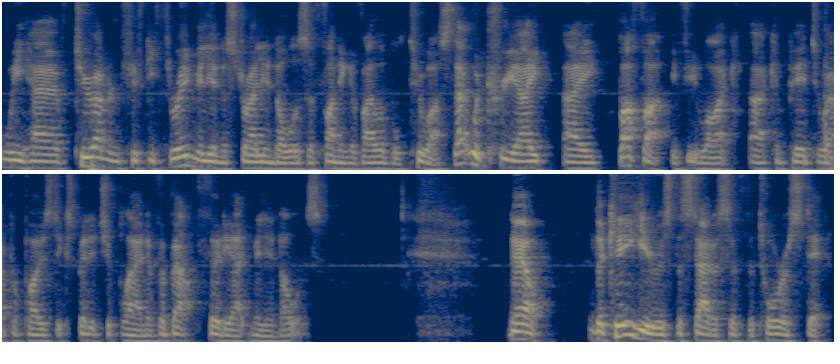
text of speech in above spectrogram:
we have 253 million Australian dollars of funding available to us. That would create a buffer, if you like, uh, compared to our proposed expenditure plan of about $38 million. Now, the key here is the status of the Taurus debt.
